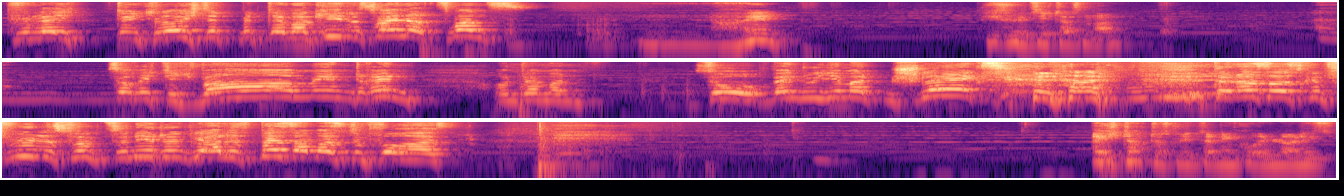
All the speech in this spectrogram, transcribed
Vielleicht durchleuchtet mit der Magie des Weihnachtsmanns. Nein. Wie fühlt sich das denn an? Ähm, So richtig warm innen drin. Und wenn man. So, wenn du jemanden schlägst, dann, dann hast du das Gefühl, es funktioniert irgendwie alles besser, was du vorhast. Ich dachte, das liegt an den grünen Lollis.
